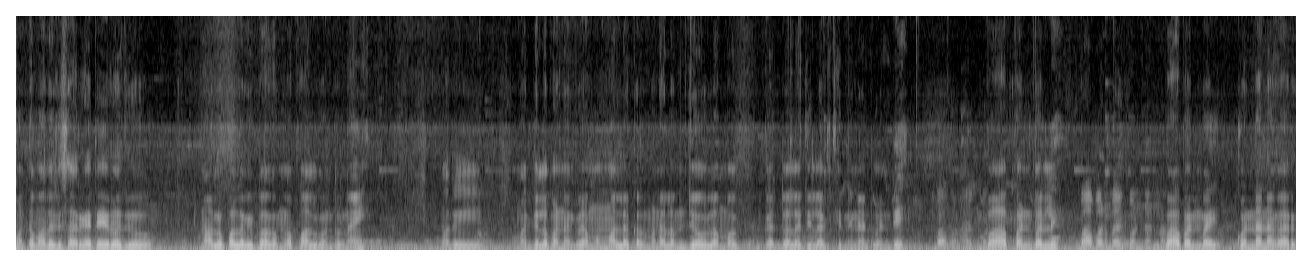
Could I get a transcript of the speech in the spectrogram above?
మొట్టమొదటిసారిగా అయితే ఈరోజు నాలుగు పళ్ళ విభాగంలో పాల్గొంటున్నాయి. మరి మధ్యలపన్న గ్రామం మల్లకల్ మండలం జోగులాంబ గద్వాల జిల్లాకు చెందినటువంటి బాపన్పల్లి. బాబాయ్ బాయ్ కొండన్న. బాపన్ బై కొండన్న గారు.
